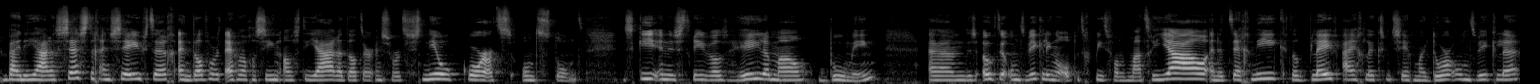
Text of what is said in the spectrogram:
bij de jaren 60 en 70. En dat wordt echt wel gezien als de jaren dat er een soort sneeuwkoorts ontstond. De ski-industrie was helemaal booming. Um, dus ook de ontwikkelingen op het gebied van het materiaal en de techniek, dat bleef eigenlijk zich maar doorontwikkelen.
